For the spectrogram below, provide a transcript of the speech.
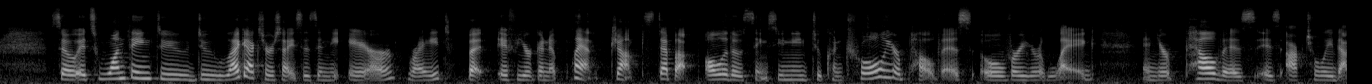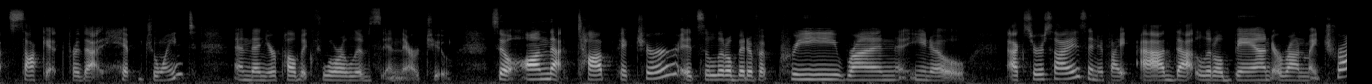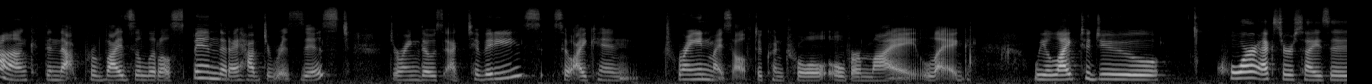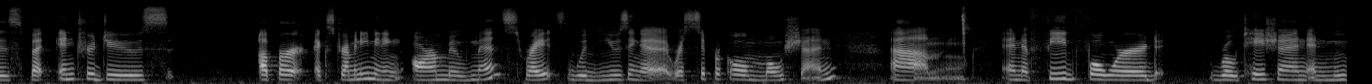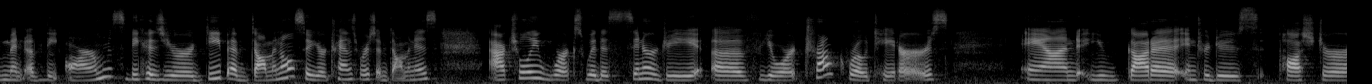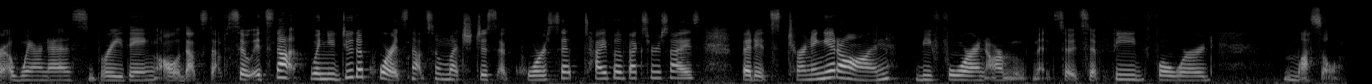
So it's one thing to do leg exercises in the air, right? But if you're going to plant, jump, step up, all of those things, you need to control your pelvis over your leg and your pelvis is actually that socket for that hip joint and then your pelvic floor lives in there too. So on that top picture, it's a little bit of a pre-run, you know, exercise and if I add that little band around my trunk, then that provides a little spin that I have to resist during those activities so I can train myself to control over my leg. We like to do core exercises, but introduce upper extremity, meaning arm movements, right, with using a reciprocal motion um, and a feed forward rotation and movement of the arms because your deep abdominal, so your transverse abdominis, actually works with a synergy of your trunk rotators and you gotta introduce posture, awareness, breathing, all of that stuff. So it's not, when you do the core, it's not so much just a core set type of exercise, but it's turning it on before an arm movement. So it's a feed forward muscle.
